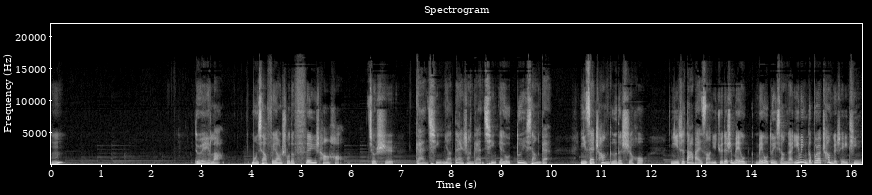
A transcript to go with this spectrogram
嗯，对了，孟小飞扬说的非常好，就是感情，你要带上感情，要有对象感。你在唱歌的时候，你是大白嗓，你绝对是没有没有对象感，因为你都不知道唱给谁听。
